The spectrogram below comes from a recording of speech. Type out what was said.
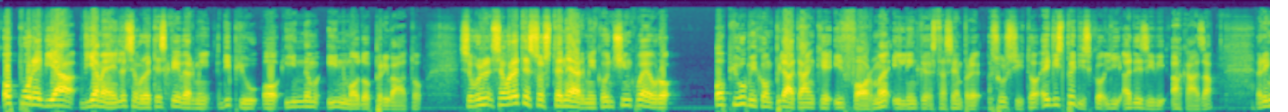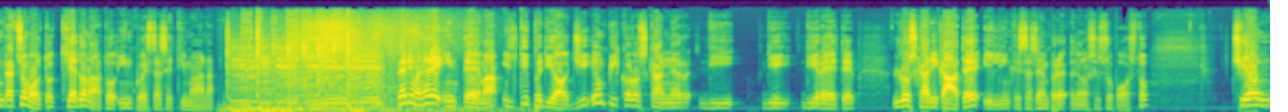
oppure via, via, mail se volete scrivermi di più o in, in modo privato. Se, vo- se, volete sostenermi con 5 euro o più mi compilate anche il form, il link sta sempre sul sito e vi spedisco gli adesivi a casa. Ringrazio molto chi ha donato in questa settimana. Per rimanere in tema, il tip di oggi è un piccolo scanner di, di, di rete. Lo scaricate, il link sta sempre nello stesso posto. C'è, ogni,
